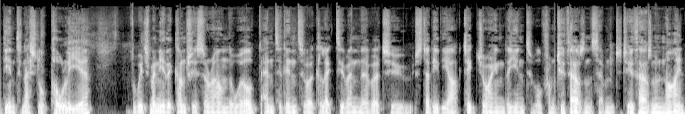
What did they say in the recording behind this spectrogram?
the International Polar Year, which many of the countries around the world entered into a collective endeavor to study the Arctic during the interval from 2007 to 2009.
